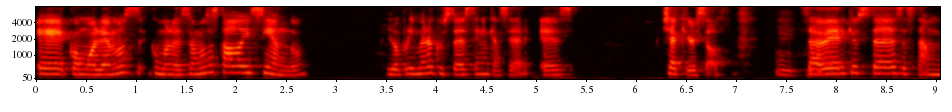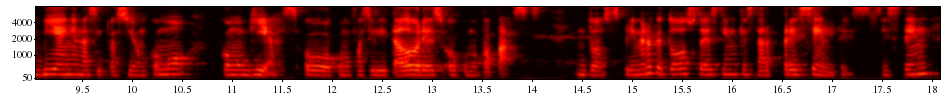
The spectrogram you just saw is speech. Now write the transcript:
eh, como, le hemos, como les hemos estado diciendo, lo primero que ustedes tienen que hacer es check yourself. Saber que ustedes están bien en la situación como, como guías o como facilitadores o como papás. Entonces, primero que todo, ustedes tienen que estar presentes, estén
